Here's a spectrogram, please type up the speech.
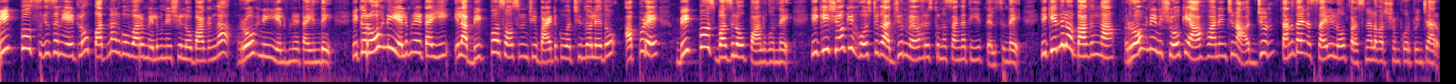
బిగ్ బాస్ సీజన్ ఎయిట్లో పద్నాలుగో వారం ఎలిమినేషన్లో భాగంగా రోహిణి ఎలిమినేట్ అయింది. ఇక రోహిణి ఎలిమినేట్ అయ్యి ఇలా బిగ్ బాస్ హౌస్ నుంచి బయటకు వచ్చిందో లేదో అప్పుడే బిగ్ బాస్ బజ్లో పాల్గొంది. ఇక ఈ షోకి హోస్ట్గా అర్జున్ వ్యవహరిస్తున్న సంగతి తెలిసిందే. ఇక ఇందులో భాగంగా రోహిణిని షోకి ఆహ్వానించిన అర్జున్ తనదైన శైలిలో ప్రశ్నల వర్షం కురిపించారు.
